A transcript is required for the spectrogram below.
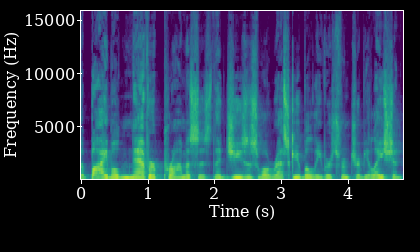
The Bible never promises that Jesus will rescue believers from tribulation.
